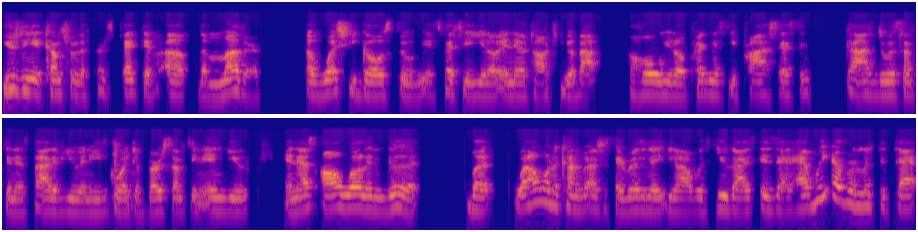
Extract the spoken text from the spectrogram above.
usually it comes from the perspective of the mother of what she goes through, especially, you know, and they'll talk to you about the whole, you know, pregnancy process and God's doing something inside of you and he's going to birth something in you. And that's all well and good. But what I want to kind of, I should say, resonate, you know, with you guys is that have we ever looked at that?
